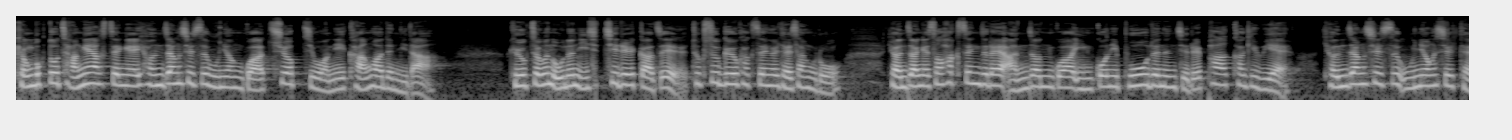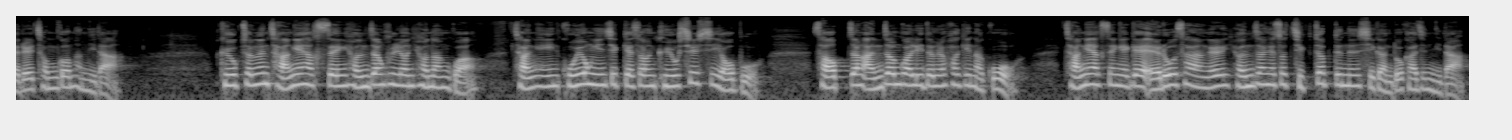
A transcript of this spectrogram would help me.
경북도 장애 학생의 현장 실습 운영과 취업 지원이 강화됩니다. 교육청은 오는 27일까지 특수교육 학생을 대상으로 현장에서 학생들의 안전과 인권이 보호되는지를 파악하기 위해 현장 실습 운영 실태를 점검합니다. 교육청은 장애 학생 현장 훈련 현황과 장애인 고용 인식 개선 교육 실시 여부, 사업장 안전 관리 등을 확인하고 장애 학생에게 애로 사항을 현장에서 직접 듣는 시간도 가집니다.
